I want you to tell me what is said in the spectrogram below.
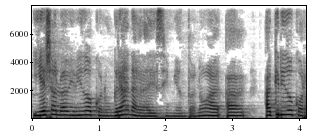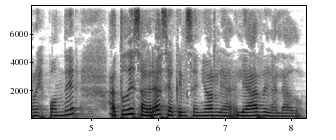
y ella lo ha vivido con un gran agradecimiento, ¿no? Ha, querido corresponder a toda esa gracia que el Señor le, ha regalado.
